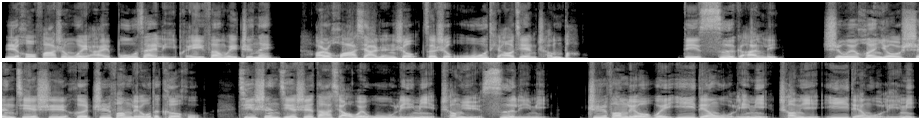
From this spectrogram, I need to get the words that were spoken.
日后发生胃癌不在理赔范围之内；而华夏人寿则是无条件承保。第四个案例是位患有肾结石和脂肪瘤的客户，其肾结石大小为五厘米乘以四厘米，脂肪瘤为一点五厘米乘以一点五厘米。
